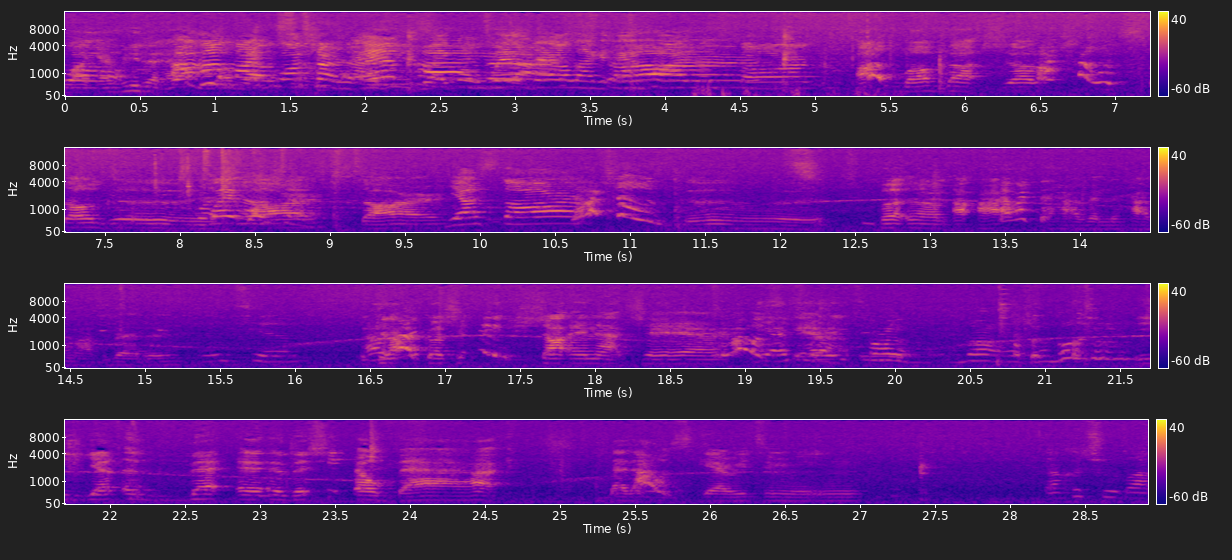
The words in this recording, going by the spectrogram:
well, like every day. I love like that watching show. Empire, like Empire Star. I love that show. That show was so good. Wait, Star? Star. Yeah, Star. That show was good. But um, I, I like to have it have my brother. Me too. Because I go she being shot in that chair. That was Yeah, scary to me. got Yes, and, that, and, and then she fell back. That, that was scary to me. Yeah, cause shoot like,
